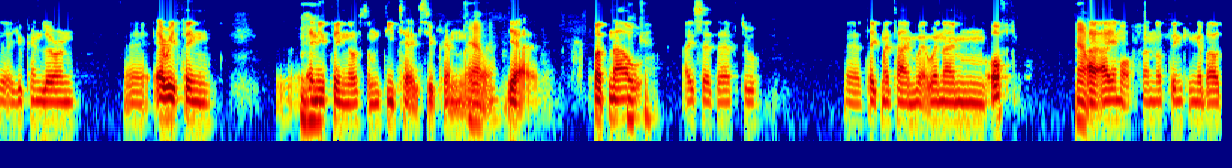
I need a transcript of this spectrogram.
uh, you can learn uh, everything, hmm anything, or some details you can, Yeah. uh, yeah. But now Okay. I said I have to uh, take my time when, when I'm off. Yeah. I, I am off. I'm not thinking about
